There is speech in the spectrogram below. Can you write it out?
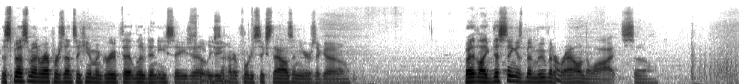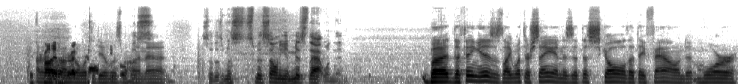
The specimen represents a human group that lived in East Asia So at least 146,000 years ago. But like this thing has been moving around a lot, so It's I don't, probably know, I don't know what the deal is people. behind that. So the Smithsonian missed that one then. But the thing is, is like what they're saying is that this skull that they found more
